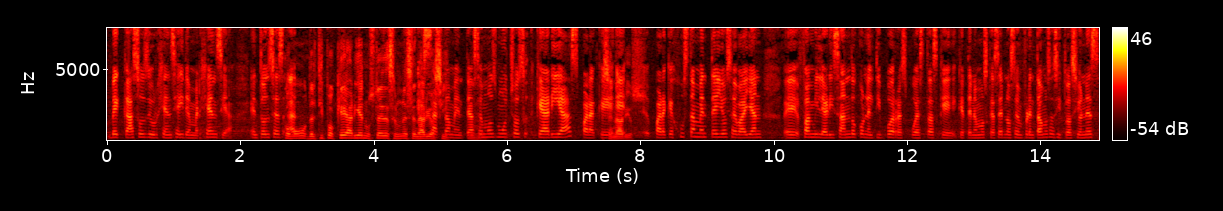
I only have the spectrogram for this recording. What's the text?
ve casos de urgencia y de emergencia entonces, como del tipo, ¿qué harían ustedes en un escenario así? Exactamente, hacemos muchos ¿qué harías para que, eh, para que justamente ellos se vayan eh, familiarizando con el tipo de respuestas que, tenemos que hacer. Nos enfrentamos a situaciones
